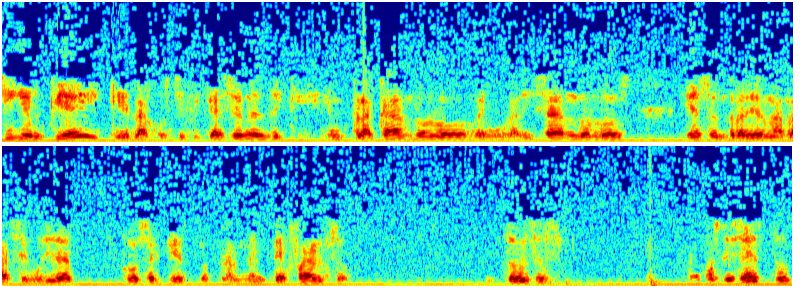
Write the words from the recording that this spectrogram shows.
sigue en pie y que la justificación es de que emplacándolos, regularizándolos, eso entrarían a la seguridad, cosa que es totalmente falso. Entonces, ¿cómo es esto?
